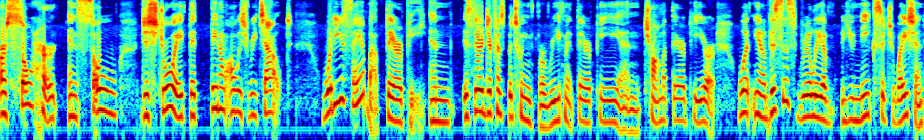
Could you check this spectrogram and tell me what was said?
are so hurt and so destroyed that they don't always reach out. What do you say about therapy? And is there a difference between bereavement therapy and trauma therapy? Or what, you know, this is really a, a unique situation,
